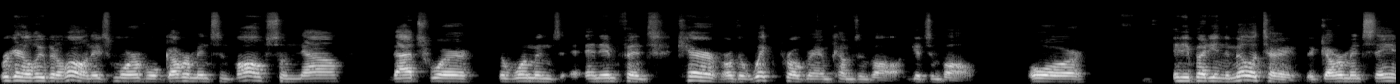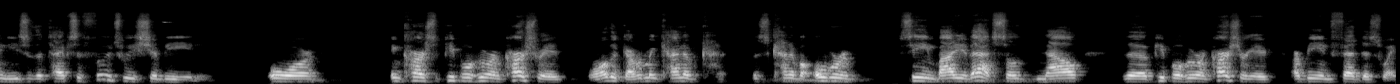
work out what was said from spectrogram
We're going to leave it alone. It's more of, well, government's involved. So now that's where the women's and infant care or the WIC program comes involved, gets involved. Or anybody in the military, the government saying these are the types of foods we should be eating. Or incarcerated people who are incarcerated. Well, the government kind of is kind of an overseeing body of that. So now the people who are incarcerated are being fed this way.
